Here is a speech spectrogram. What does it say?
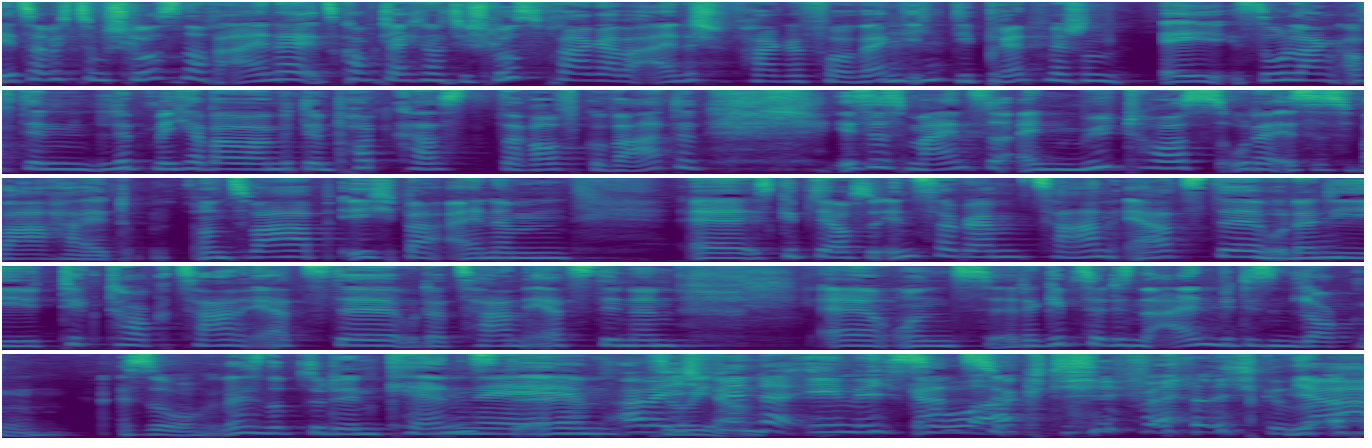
Jetzt habe ich zum Schluss noch eine, jetzt kommt gleich noch die Schlussfrage, aber eine Frage vorweg, Mhm. ich, die brennt mir schon ey, so lang auf den Lippen, ich habe aber mit dem Podcast darauf gewartet. Ist es, meinst du, ein Mythos oder ist es Wahrheit? Und zwar habe ich bei einem, äh, es gibt ja auch so Instagram-Zahnärzte Mhm. oder die TikTok-Zahnärzte oder Zahnärztinnen äh, und äh, da gibt's ja diesen einen mit diesen Locken. So, ich weiß nicht, ob du den kennst. ähm, aber so, ich ja. bin da eh nicht so Ganz- aktiv, ehrlich gesagt. Ja,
